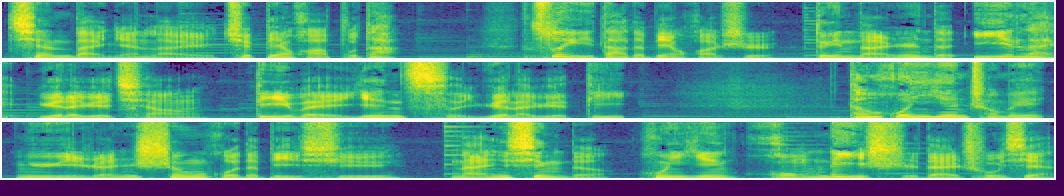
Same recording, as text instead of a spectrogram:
千百年来却变化不大。最大的变化是对男人的依赖越来越强，地位因此越来越低。当婚姻成为女人生活的必须，男性的婚姻红利时代出现，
